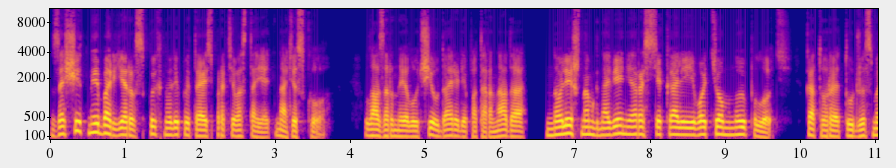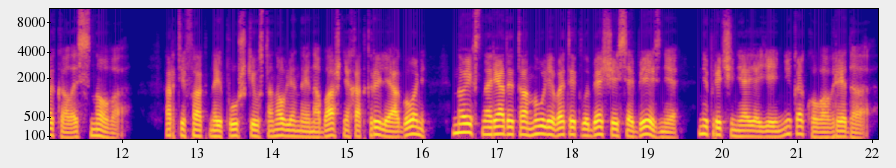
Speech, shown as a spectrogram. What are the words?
Защитные барьеры вспыхнули, пытаясь противостоять натиску. Лазерные лучи ударили по торнадо, но лишь на мгновение рассекали его темную плоть, которая тут же смыкалась снова. Артефактные пушки, установленные на башнях, открыли огонь, но их снаряды тонули в этой клубящейся бездне, не причиняя ей никакого вреда.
